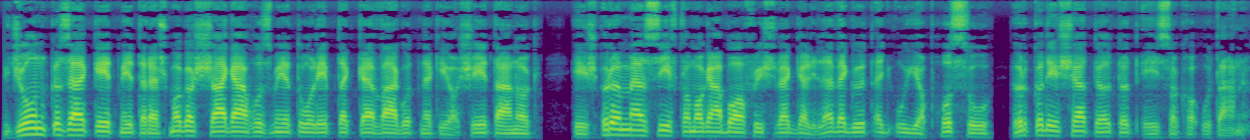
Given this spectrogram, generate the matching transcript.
John közel két méteres magasságához méltó léptekkel vágott neki a sétának, és örömmel szívta magába a friss reggeli levegőt egy újabb hosszú, örködéssel töltött éjszaka után.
